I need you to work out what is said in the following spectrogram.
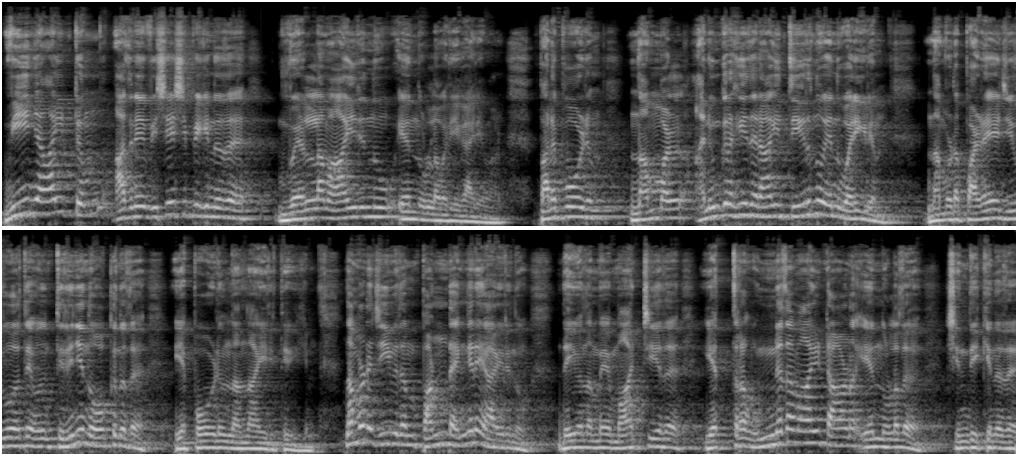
വീഞ്ഞായിട്ടും അതിനെ വിശേഷിപ്പിക്കുന്നത് വെള്ളമായിരുന്നു എന്നുള്ള വലിയ കാര്യമാണ്. പലപ്പോഴും നമ്മൾ അനുഗ്രഹീതരായി തീർന്നു എന്ന് വരികിലും നമ്മുടെ പഴയ ജീവിതത്തെ ഒന്ന് തിരിഞ്ഞു നോക്കുന്നത് എപ്പോഴും നന്നായിരിക്കും. നമ്മുടെ ജീവിതം പണ്ട് എങ്ങനെയായിരുന്നു? ദൈവം നമ്മെ മാറ്റിയത് എത്ര ഉന്നതമായിട്ടാണ് എന്നുള്ളത് ചിന്തിക്കുന്നത്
